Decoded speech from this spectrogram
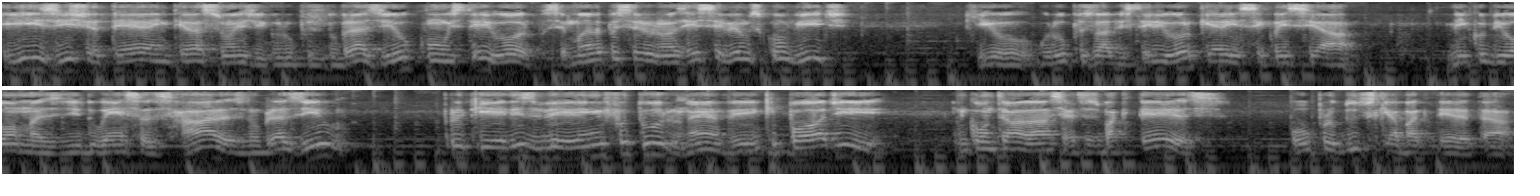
e existe até interações de grupos do Brasil com o exterior. Você manda para o exterior. Nós recebemos convite que o, grupos lá do exterior querem sequenciar microbiomas de doenças raras no Brasil, porque eles veem futuro, né? Veem que pode encontrar lá certas bactérias ou produtos que a bactéria está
